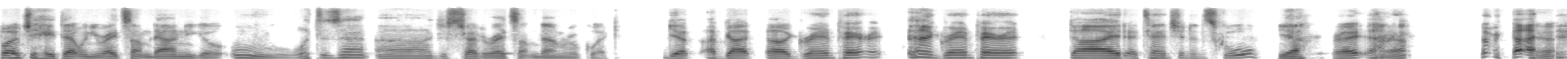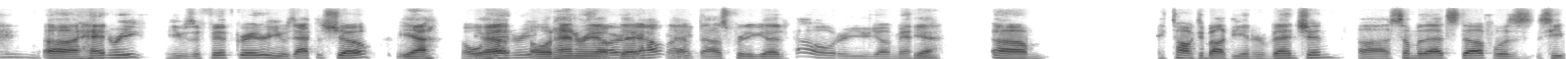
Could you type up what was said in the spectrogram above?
But- don't you hate that when you write something down and you go, "Ooh, what does that?" Uh, I just tried to write something down real quick. Yep, I've got uh grandparent grandparent died attention in school. Yeah. Right. Yeah, got, uh Henry, he was a fifth grader. He was at the show. yeah. Old yeah. Henry. Old Henry up there. out Yep, like- that was pretty good. How old are you, young man? Yeah. Um he talked about the intervention. Uh some of that stuff was he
